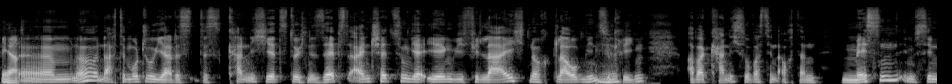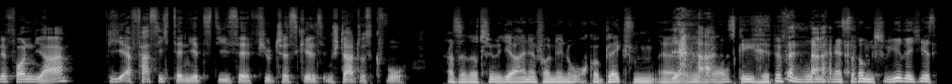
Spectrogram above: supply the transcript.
ja. ähm, ne, nach dem Motto, ja, das, das kann ich jetzt durch eine Selbsteinschätzung ja irgendwie vielleicht noch glauben hinzukriegen, mhm. aber kann ich sowas denn auch dann messen im Sinne von, ja, wie erfasse ich denn jetzt diese Future Skills im Status quo? Also natürlich eine von den hochkomplexen äh, ja. rausgegriffen, wo die Messung schwierig ist.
